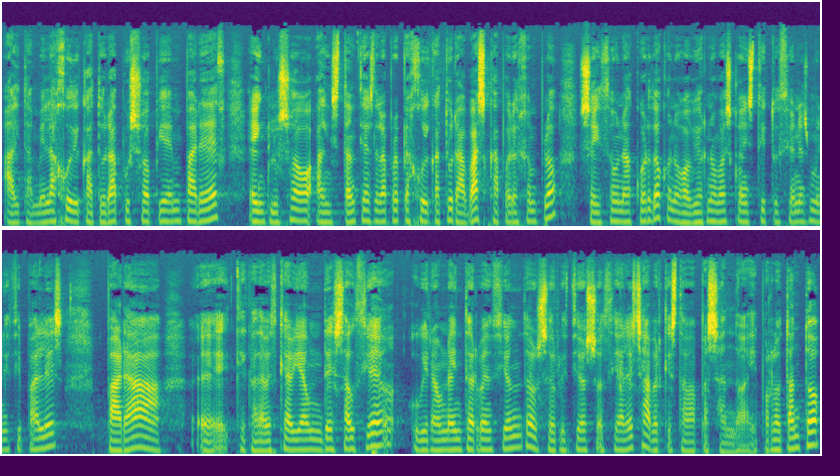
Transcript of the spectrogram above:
ahí también la judicatura puso pie en pared e incluso a instancias de la propia judicatura vasca, por ejemplo, se hizo un acuerdo con el gobierno vasco e instituciones municipales para eh, que cada vez que había un desahucio hubiera una intervención de los servicios sociales a ver qué estaba pasando ahí. Por lo tanto,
